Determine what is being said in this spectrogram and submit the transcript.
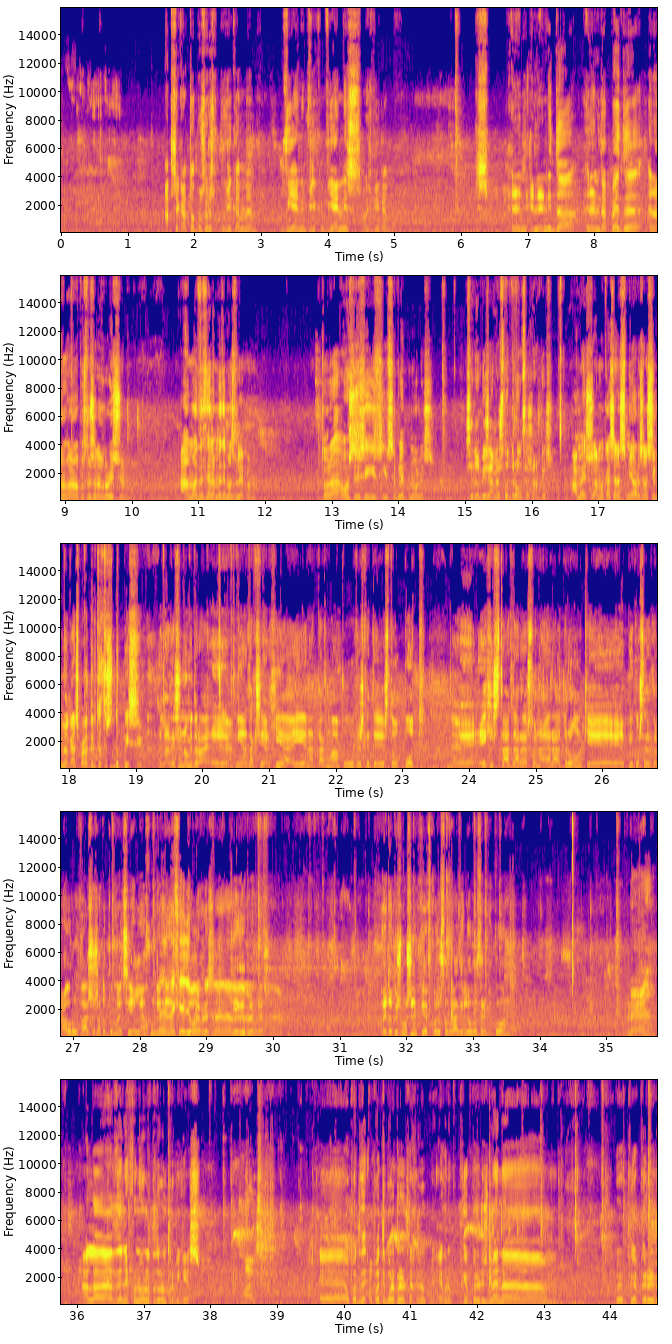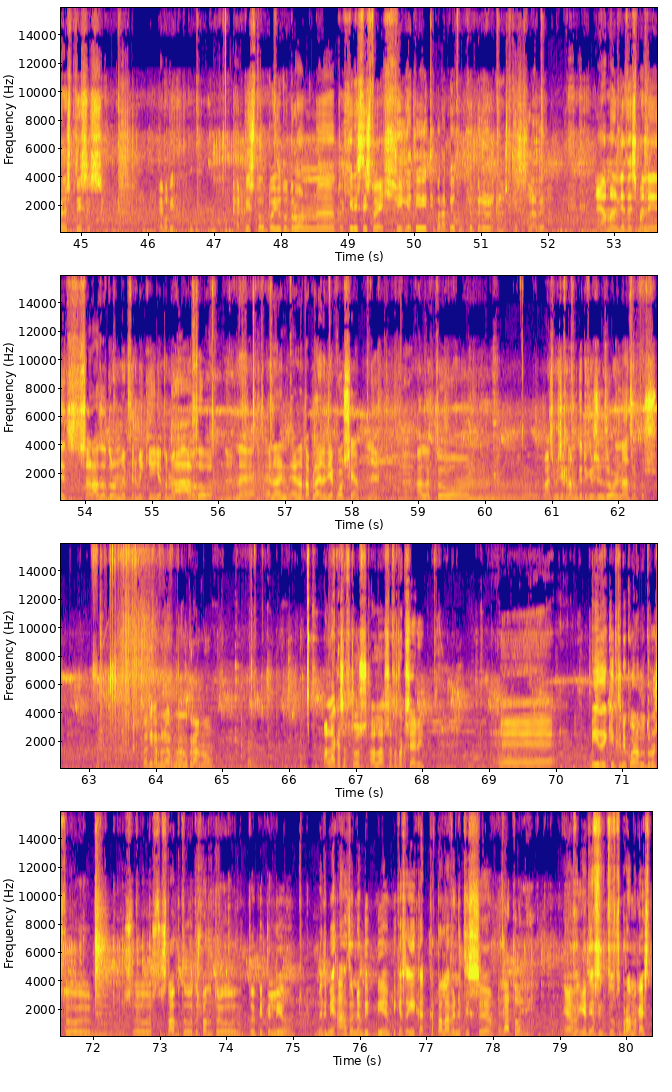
Από τις 100 αποστολές που βγήκαμε, βγαίνει, βγήκα- βγαίνεις, όχι βγήκαμε, τις 90, 95 ανα- αποστολές αναγνωρίσεων. Άμα δεν θέλαμε δεν μας βλέπανε. Τώρα όσες εσύ σε βλέπουν όλες. Σε εντοπίζαμε στον drone, θες να πεις. Αμέσως, άμα κάνεις ένα σημείο, ώρα σε ένα σημείο, κάνεις παρατηρητή, θα σε εντοπίσει. Δηλαδή, συγγνώμη τώρα, ε, Ναι. μια ταξιαρχία ή ένα τάγμα που βρίσκεται στο POT Ναι. ε, έχει στάνταρ στον αέρα drone και επί 24 ώρου βάσεως, να το πούμε έτσι, ελέγχουν. Ναι, είναι ναι, και οι δύο εφικτό. πλευρές. Ναι, ναι, Και οι ναι, δύο ναι. πλευρές. Ναι. Ο εντοπισμός είναι πιο εύκολος το βράδυ λόγω θερμικών. Ναι, αλλά δεν έχουν όλα τα drone τροπικές. Μάλιστα. Ε, οπότε, οπότε μπορεί να έχουν πιο περιορισμένα πιο περιορισμένες πτήσεις. Επί, επίσης το, το ίδιο το drone ε, το χειριστής το έχει. Τι, γιατί, τι πάνε να πει έχουν πιο περιορισμένες πτήσεις δηλαδή; Ε, άμα είναι διαθέσιμα είναι 40 drone με θερμική για το μέτωπο. Α, αυτό, ναι. ναι ενώ, ενώ τα απλά είναι 200, ναι. Αλλά το... Ας μην ξεχνάμε και το χειριστή του drone είναι άνθρωπος. Δηλαδή είχαμε, έχουμε έναν Ουκρανό, μαλάκας αυτός, αλλά σε αυτά τα ξέρει. Ε, είδε εκεί την εικόνα από τον drone στο, στο, στο stab, το, τέλος πάντων, το, το επιτελείο. Με τη μία, α, εδώ είναι BNP και αυτά, και κα- καταλάβαινε τις, ε, Γατώνει. ε, γιατί αυτό το, το πράγμα κάνει.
